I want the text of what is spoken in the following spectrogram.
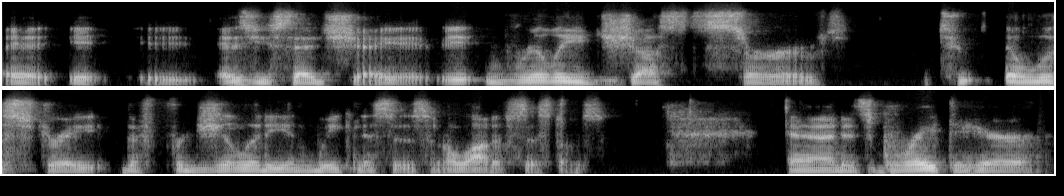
it, it, it, as you said, Shay, it really just served to illustrate the fragility and weaknesses in a lot of systems. And it's great to hear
